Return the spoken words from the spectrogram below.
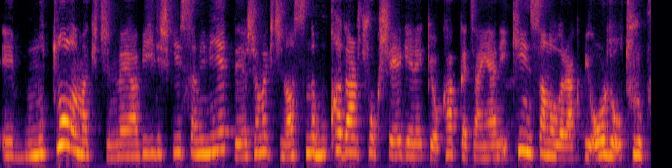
e, mutlu olmak için veya bir ilişkiyi samimiyetle yaşamak için aslında bu kadar çok şeye gerek yok hakikaten. Yani iki insan olarak bir orada oturup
